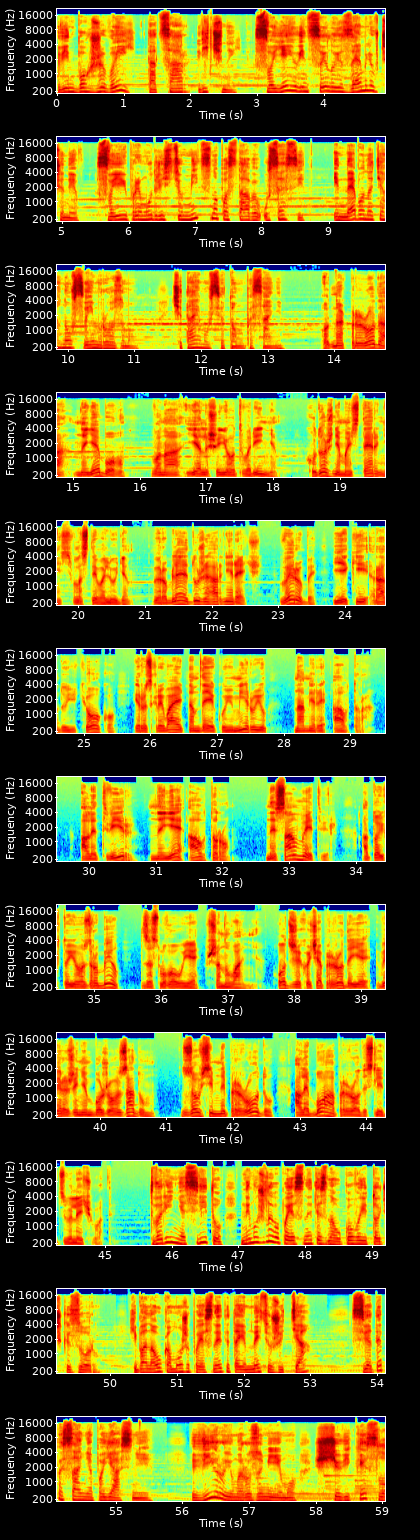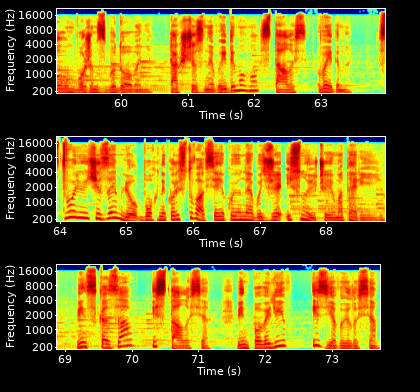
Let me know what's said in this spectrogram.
Він Бог живий та цар вічний. Своєю він силою землю вчинив, своєю премудрістю міцно поставив усесвіт, і небо натягнув своїм розумом. Читаємо в Святому Писанні. Однак природа не є Богом, вона є лише його творінням. Художня майстерність, властива людям, виробляє дуже гарні речі вироби, які радують око і розкривають нам деякою мірою наміри автора. Але твір не є автором, не сам витвір, а той, хто його зробив, заслуговує вшанування. Отже, хоча природа є вираженням Божого задуму, зовсім не природу, але Бога природи слід звеличувати. Творіння світу неможливо пояснити з наукової точки зору. Хіба наука може пояснити таємницю життя? Святе Писання пояснює вірою ми розуміємо, що віки Словом Божим збудовані, так що з невидимого сталося видиме. Створюючи землю, Бог не користувався якою-небудь вже існуючою матерією. Він сказав і сталося, він повелів і з'явилося.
